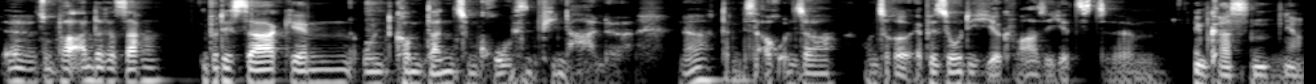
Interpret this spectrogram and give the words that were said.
Äh, so ein paar andere Sachen würde ich sagen, und kommt dann zum großen Finale. Ne? Dann ist auch unser, unsere Episode hier quasi jetzt ähm, im Kasten, ja.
